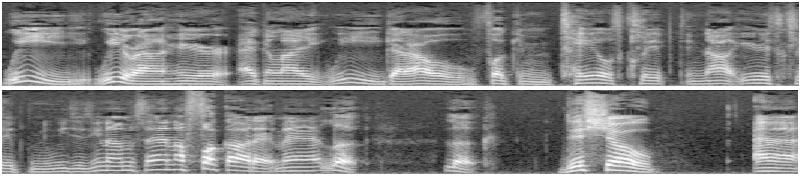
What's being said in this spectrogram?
we we around here acting like we got our fucking tails clipped and our ears clipped, and we just, you know what I'm saying? Now fuck all that, man. Look, look, this show, I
